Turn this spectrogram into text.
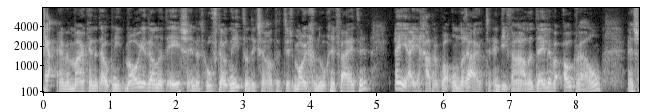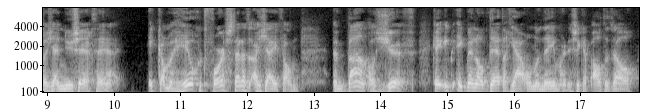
Ja. En we maken het ook niet mooier dan het is, en dat hoeft ook niet, want ik zeg altijd, het is mooi genoeg in feite. En ja, je gaat ook wel onderuit. En die verhalen delen we ook wel. En zoals jij nu zegt, hè, ik kan me heel goed voorstellen dat als jij van een baan als juf. Kijk, ik, ik ben al 30 jaar ondernemer, dus ik heb altijd wel.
